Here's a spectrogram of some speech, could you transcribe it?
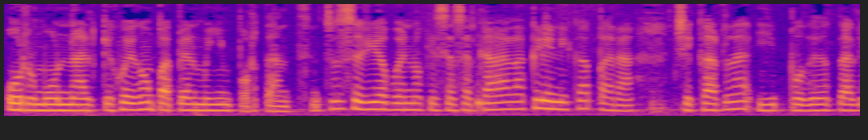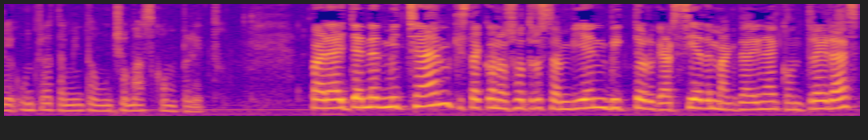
hormonal que juega un papel muy importante. Entonces sería bueno que se acercara a la clínica para checarla y poder darle un tratamiento mucho más completo. Para Janet Michan, que está con nosotros también, Víctor García de Magdalena Contreras,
